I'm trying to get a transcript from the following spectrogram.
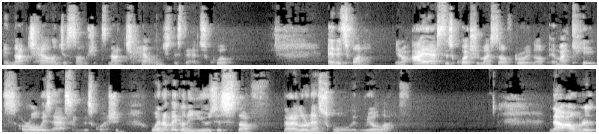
and not challenge assumptions, not challenge the status quo. And it's funny. You know, I asked this question myself growing up, and my kids are always asking this question when am I going to use this stuff that I learned at school in real life? Now, I want to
